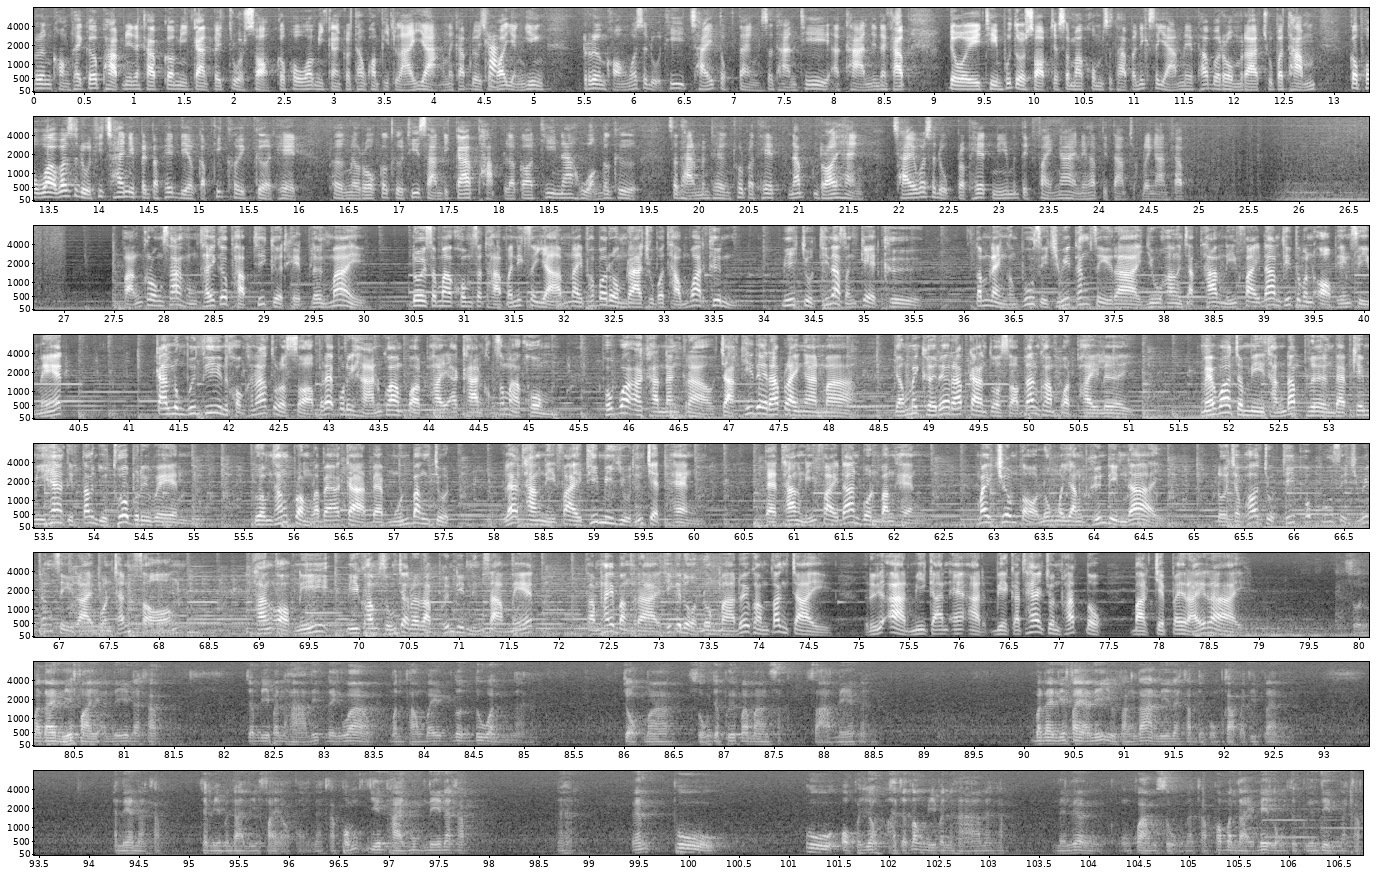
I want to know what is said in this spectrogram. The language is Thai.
เรื่องของไทเกอร์พับนี่นะครับก็มีการไปตรวจสอบ ก็เพราะว่ามีการกระทำความผิดหลายอย่างนะครับโดยเฉพาะอย่างยิ่งเรื่องของวัสดุที่ใช้ตกแต่งสถานที่อาคารนี่นะครับ โดยทีมผู้ตรวจสอบจากสมาคมสถาปนิกสยามในพระบรมราชูปถัมภ์ก็พบว่าวัสดุที่ใช้นี่เป็นประเภทเดียวกับที่เคยเกิดเหตุเพลิงนรกก็คือที่ซานติก้าผับ แล้วก็ที่น่าห่วงก็คือสถานบันเทิงทั่วประเทศนับร้อยแห่ง ใช้วัสดุประเภทนี้มันติดไฟง่ายนะครับ ติดตามจากรายงานครับ ผังโครงสร้างของไทเกอร์ผับที่เกิดเหตุเพลิงไหม้ โดยสมาคมสถาปนิกสยามในพระบรมราชูปถัมภ์วาดขึ้น มีจุดที่น่าสังเกตคือ ตำแหน่งของผู้เสียชีวิตทั้ง 4 รายอยู่ห่างจากทางหนีไฟด้านทิศตะวันออกเพียง 4 เมตร การลงพื้นที่ของคณะตรวจสอบและบริหารความปลอดภัยอาคารของสมาคม พบว่าอาคารดังกล่าวจากที่ได้รับรายงานมา ยังไม่เคยได้รับการตรวจสอบด้านความปลอดภัยเลย แม้ว่าจะมีถังดับเพลิงแบบเคมีแห้งติดตั้งอยู่ทั่วบริเวณ รวมทั้งปล่องระบายอากาศแบบหมุนบางจุด และทางหนีไฟที่มีอยู่ถึง 7 แห่ง แต่ทางหนีไฟด้านบนบางแห่ง ไม่เชื่อมต่อลงมายังพื้นดินได้ โดยเฉพาะจุดที่พบผู้เสียชีวิตทั้ง 4 รายบนชั้น 2 ทางออกนี้มีความสูงจากระดับพื้นดินถึง 3 เมตรทำให้บางรายที่กระโดดลงมาด้วยความตั้งใจ หรืออาจมีการแออัดเบียดกระแทกจนพลัดตก บาดเจ็บไปหลายราย ส่วนบันไดหนีไฟอันนี้นะครับ จะมีปัญหานิดนึงว่ามันทำไว้ด้วนๆนะ จบมาสูงจากพื้นประมาณสักสามเมตรนะบันไดนีไฟอันนี้อยู่ทางด้านนี้นะครับ เดี๋ยวผมกลับไปที่แปลนอันเนี้ยนะครับ จะมีบันไดนีไฟออกไปนะครับ ผมยืนถ่ายมุมนี้นะครับนะฮะงั้นผู้ผู้อพยพอาจจะต้องมีปัญหานะครับ ในเรื่องของความสูงนะครับ เพราะบันไดไม่ลงถึงพื้นดินนะครับ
